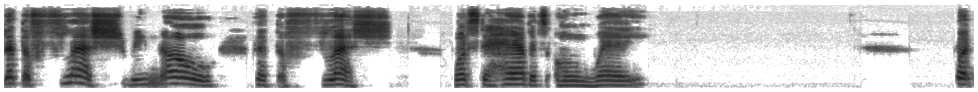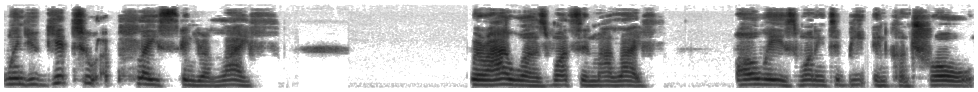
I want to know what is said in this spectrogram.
that the flesh, we know that the flesh wants to have its own way. But when you get to a place in your life where I was once in my life, always wanting to be in control,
